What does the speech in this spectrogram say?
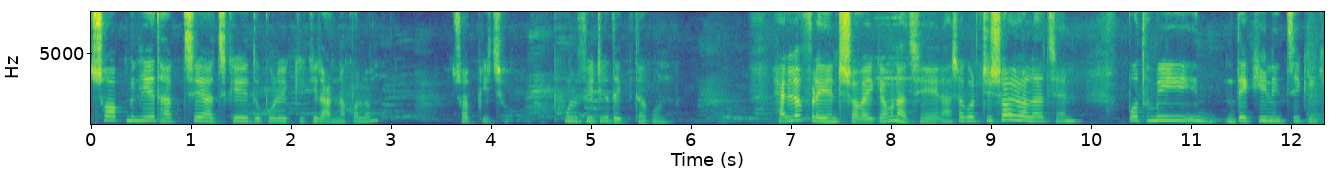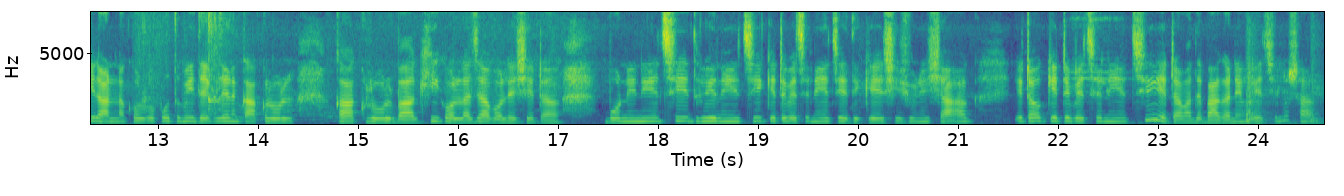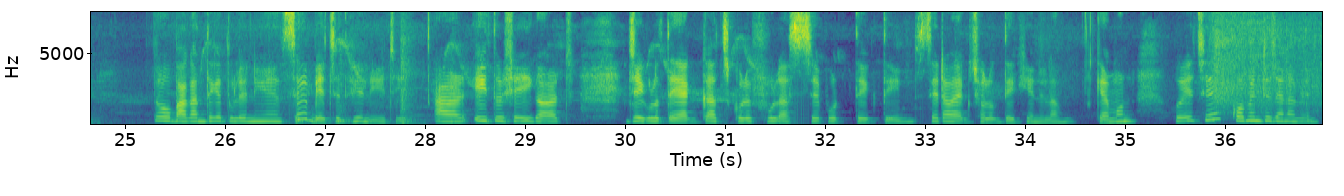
সব মিলিয়ে থাকছে আজকে দুপুরে কী কী রান্না করলাম? সব কিছু। ফুল ভিডিও দেখতে থাকুন। হ্যালো ফ্রেন্ড সবাই কেমন আছেন? আশা করছি সবাই ভালো আছেন। প্রথমেই দেখিয়ে নিচ্ছি কী কী রান্না করব। প্রথমেই দেখলেন কাকরোল কাকরোল বা ঘি কল্লা যা বলে সেটা বনে নিয়েছি, ধুয়ে নিয়েছি, কেটে বেছে নিয়েছি, এদিকে শিশুনি শাক, এটাও কেটে বেছে নিয়েছি, এটা আমাদের বাগানে হয়েছিল শাক। তো বাগান থেকে তুলে নিয়ে এসে বেছে ধুয়ে নিয়েছি। আর এই তো সেই গাছ যেগুলোতে এক গাছ করে ফুল আসছে প্রত্যেক দিন সেটাও এক ঝলক দেখিয়ে নিলাম। কেমন হয়েছে কমেন্টে জানাবেন।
